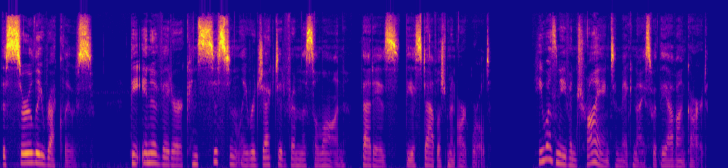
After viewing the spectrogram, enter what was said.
the surly recluse, the innovator consistently rejected from the salon, that is, the establishment art world. He wasn't even trying to make nice with the avant garde.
